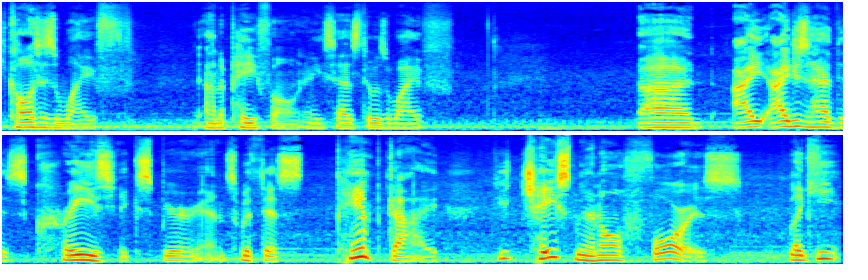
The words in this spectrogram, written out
He calls his wife on a payphone and he says to his wife, uh, I, I just had this crazy experience with this pimp guy. He chased me on all fours like he,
